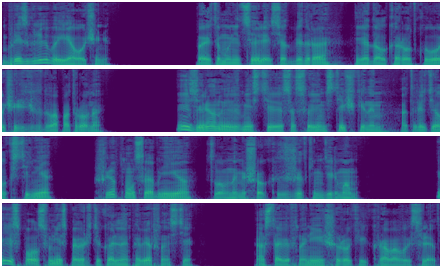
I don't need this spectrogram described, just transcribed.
Брезгливый я очень. Поэтому, не целясь от бедра, я дал короткую очередь в два патрона. И зеленый вместе со своим Стечкиным отлетел к стене, шлепнулся об нее, словно мешок с жидким дерьмом, и сполз вниз по вертикальной поверхности, оставив на ней широкий кровавый след.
